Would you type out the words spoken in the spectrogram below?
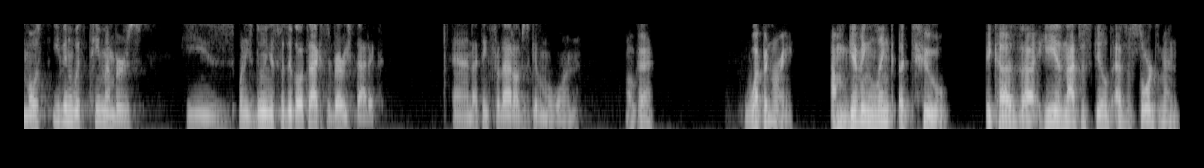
most even with team members, he's when he's doing his physical attacks, they're very static. And I think for that, I'll just give him a one. Okay. Weaponry. I'm giving Link a two because uh, he is not just skilled as a swordsman,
